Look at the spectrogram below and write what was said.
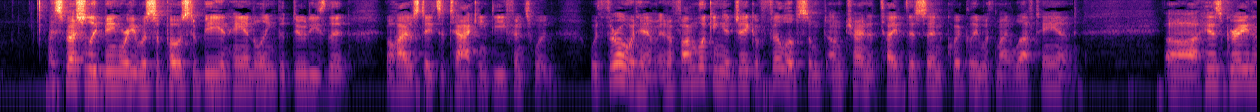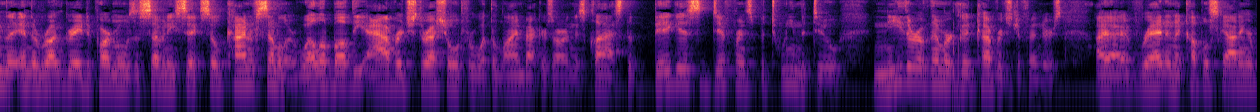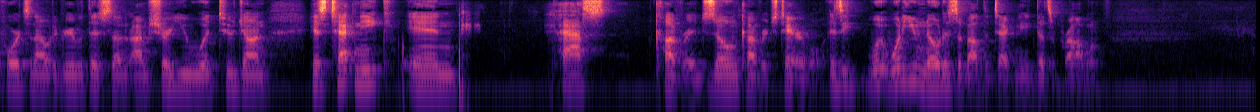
especially being where he was supposed to be and handling the duties that Ohio State's attacking defense would would throw at him. And if I'm looking at Jacob Phillips, I'm, I'm trying to type this in quickly with my left hand. Uh, his grade in the in the run grade department was a 76, so kind of similar, well above the average threshold for what the linebackers are in this class. The biggest difference between the two, neither of them are good coverage defenders. I, have read in a couple scouting reports, and I would agree with this. I'm sure you would too, John. His technique in pass coverage, zone coverage, terrible. Is he? What, what do you notice about the technique that's a problem?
